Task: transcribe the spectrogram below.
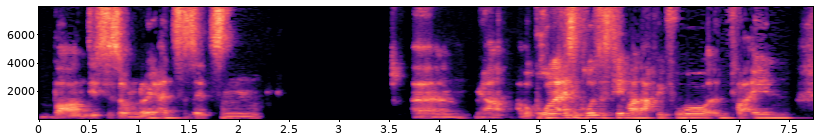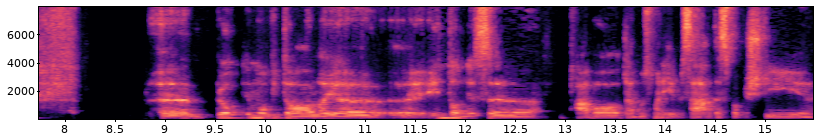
waren, die Saison neu anzusetzen. Ähm, ja, aber Corona ist ein großes Thema nach wie vor im Verein, äh, birgt immer wieder neue äh, Hindernisse, aber da muss man eben sagen, dass wirklich die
